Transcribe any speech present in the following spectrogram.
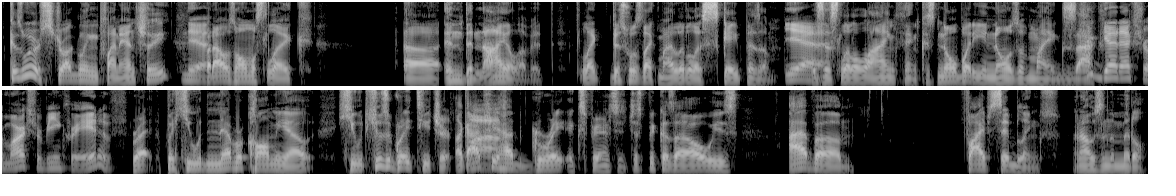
because we were struggling financially. Yeah. But I was almost like, uh, in denial of it. Like this was like my little escapism. Yeah. It's this little lying thing because nobody knows of my exact. You get extra marks for being creative. right. But he would never call me out. He would. He was a great teacher. Like I actually had great experiences just because I always. I have um, five siblings and I was in the middle,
